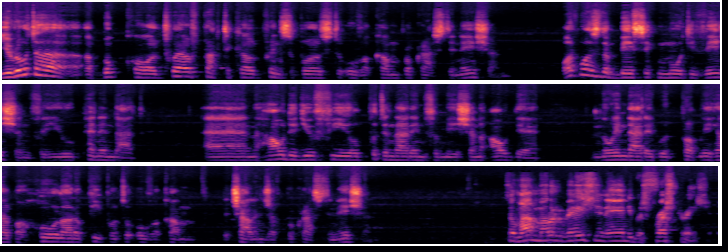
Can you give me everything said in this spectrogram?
You wrote a, a book called 12 Practical Principles to Overcome Procrastination. What was the basic motivation for you penning that? And how did you feel putting that information out there, knowing that it would probably help a whole lot of people to overcome the challenge of procrastination? So, my motivation, Andy, was frustration.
